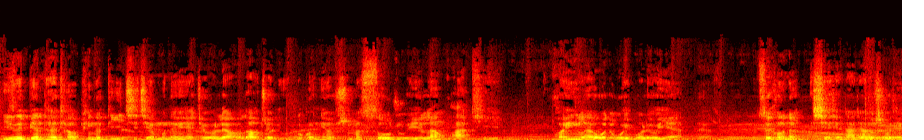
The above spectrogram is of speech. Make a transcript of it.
Easy 变态调频的第一期节目呢，也就聊到这里。如果你有什么馊主意、烂话题，欢迎来我的微博留言。最后呢，谢谢大家的收听。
